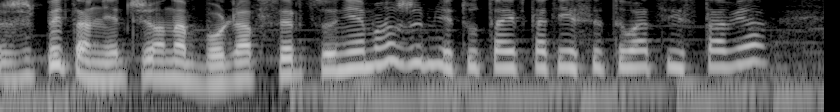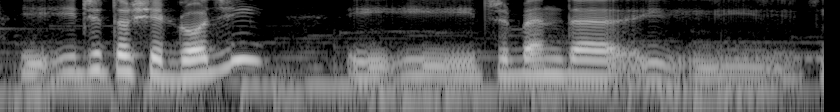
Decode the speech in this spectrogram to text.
że pytam mnie, czy ona Boga w sercu nie ma, że mnie tutaj w takiej sytuacji stawia? I, i czy to się godzi? I, i czy będę... I,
